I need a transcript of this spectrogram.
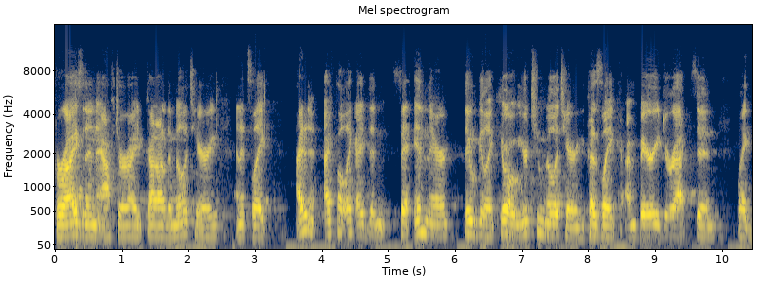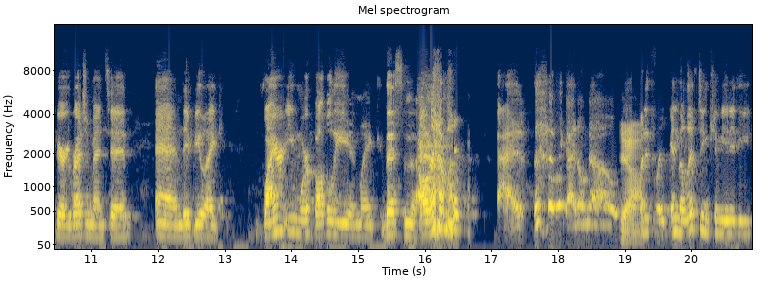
Verizon after I got out of the military, and it's like I didn't. I felt like I didn't fit in there. They would be like, "Yo, you're too military," because like I'm very direct and like very regimented, and they'd be like, "Why aren't you more bubbly and like this and all that?" I'm like, I, like I don't know Yeah. but it's like in the lifting community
